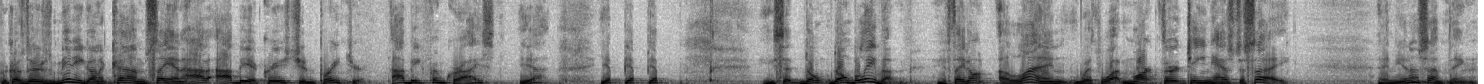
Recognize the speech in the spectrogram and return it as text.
because there's many going to come saying, I, will be a Christian preacher. I'll be from Christ. Yeah. Yep, yep, yep. He said, don't, don't believe them if they don't align with what Mark 13 has to say. And you know something?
